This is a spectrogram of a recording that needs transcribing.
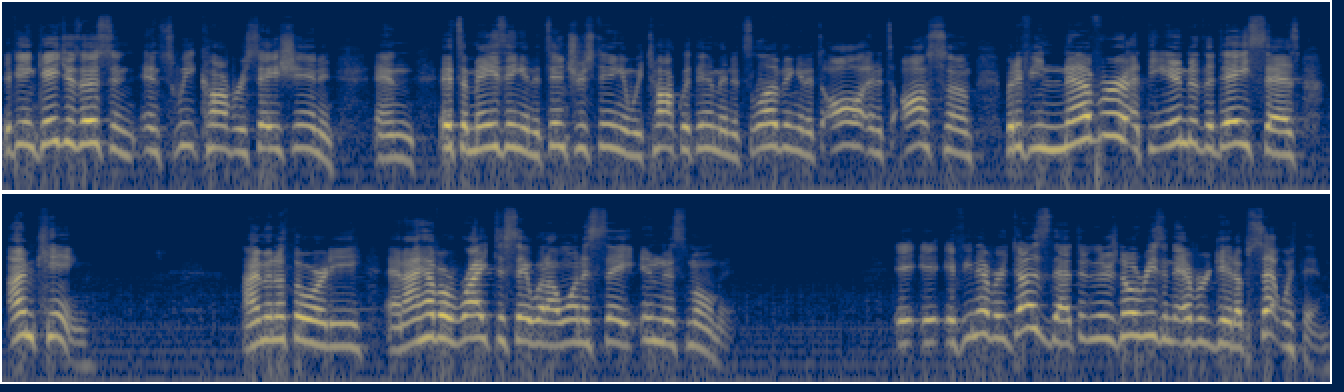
If he engages us in, in sweet conversation and, and it's amazing and it's interesting and we talk with him and it's loving and it's all and it's awesome, but if he never at the end of the day says, I'm king, I'm an authority, and I have a right to say what I want to say in this moment. If he never does that, then there's no reason to ever get upset with him.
